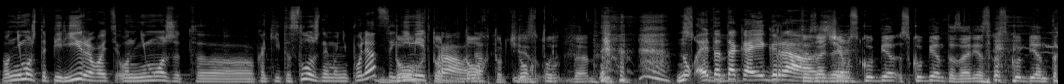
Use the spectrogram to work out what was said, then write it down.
Он не может оперировать, он не может э, какие-то сложные манипуляции, не имеет Доктор, права. да. доктор через... Доктор. да, да. Ну, это такая игра Ты зачем скубен- скубента зарезал скубента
